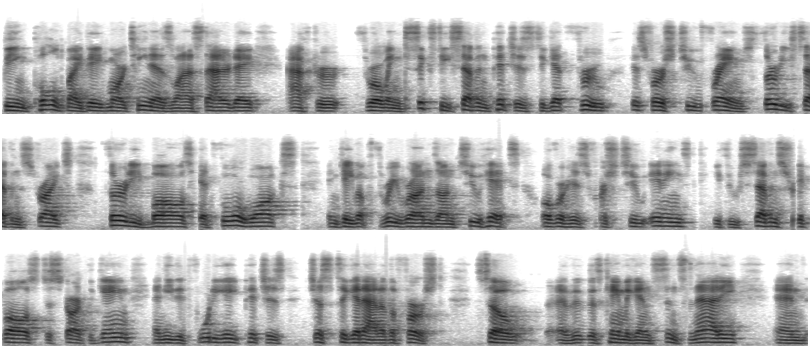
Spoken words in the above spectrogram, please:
being pulled by Dave Martinez last Saturday after throwing 67 pitches to get through his first two frames, 37 strikes, 30 balls. He had four walks and gave up three runs on two hits over his first two innings. He threw seven straight balls to start the game and needed 48 pitches just to get out of the first. So uh, this came against Cincinnati. And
